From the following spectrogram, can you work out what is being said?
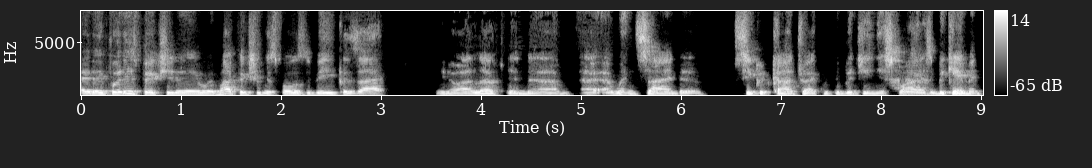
And they put his picture there where my picture was supposed to be because I you know, I left and um, I, I, went and signed a secret contract with the Virginia Squires and became an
